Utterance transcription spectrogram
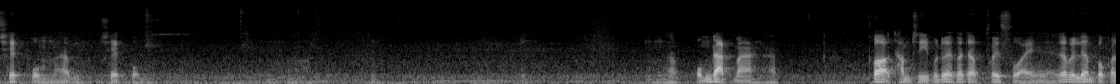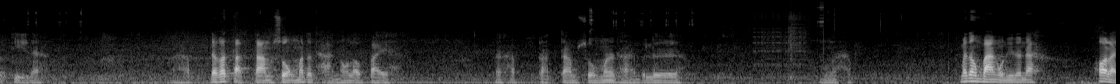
เช็คผมนะครับ เช็คผมนะครับผมดัดมานะครับ ก็ทำสีมาด้วยก็จะฝอยๆอย่างเงี้ยก็เป็นเรื่องปกตินะ แล้วก็ตัดตามทรงมาตรฐานของเราไปนะครับ ตัดตามทรงมาตรฐานไปเลยนะครับไม่ต้องบางกว่านี้แล้วนะเพราะอะไร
